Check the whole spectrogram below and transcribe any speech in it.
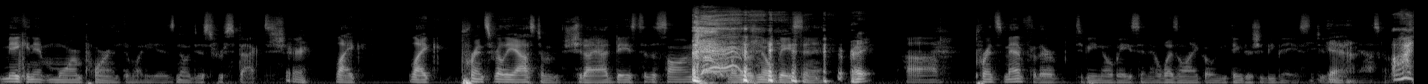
making it more important than what he is. No disrespect. Sure. Like, like Prince really asked him, "Should I add bass to the song?" when there was no bass in it. Right. Uh, Prince meant for there to be no bass and it. It wasn't like, "Oh, you think there should be bass?" Do Yeah. ask him. Oh, I,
